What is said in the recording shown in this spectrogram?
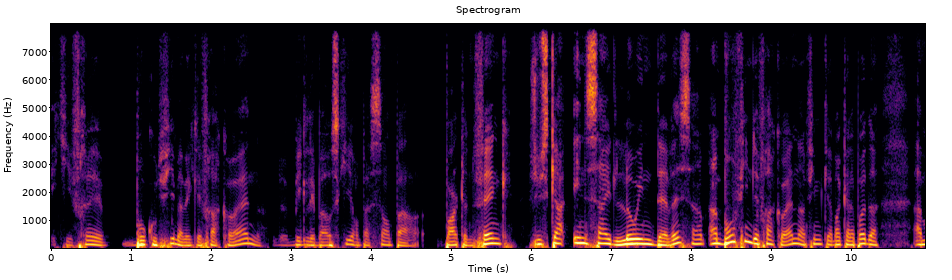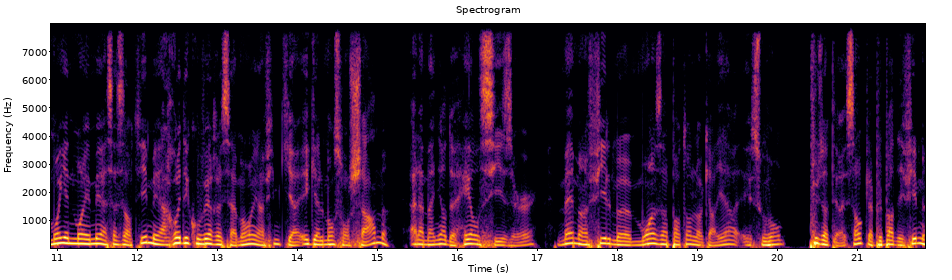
et qui ferait beaucoup de films avec les frères Cohen, de Big Lebowski en passant par Barton Fink, jusqu'à Inside Llewyn Davis, un, bon film des frères Cohen, un film qu'Abracadapod a, a moyennement aimé à sa sortie, mais a redécouvert récemment, et un film qui a également son charme, à la manière de Hail Caesar. Même un film moins important de leur carrière est souvent plus intéressant que la plupart des films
